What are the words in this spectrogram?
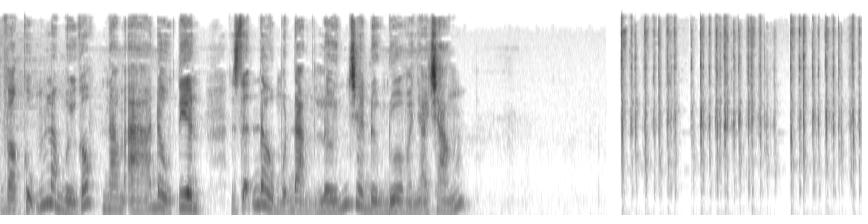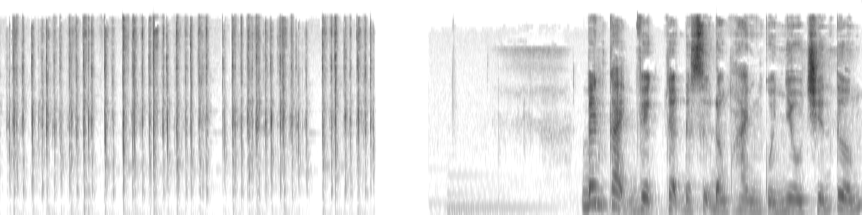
và cũng là người gốc Nam Á đầu tiên dẫn đầu một đảng lớn trên đường đua vào Nhà Trắng. Bên cạnh việc nhận được sự đồng hành của nhiều chiến tướng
